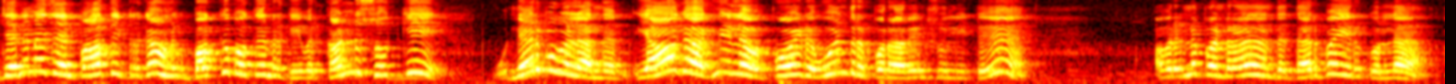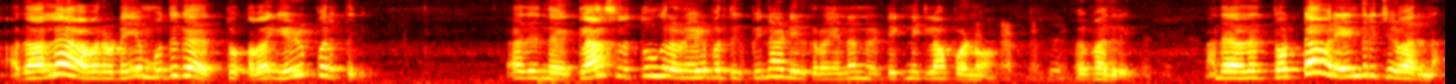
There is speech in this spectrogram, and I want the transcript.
ஜனமேஜன் பார்த்துட்டு இருக்கான். அவனுக்கு பக்கு பக்குன்னு இருக்கு. இவர் கண்ணு சொக்கி நெருப்புகள் அந்த யாக அக்னியில் போயிட விழுந்துட போகிறாருன்னு சொல்லிட்டு அவர் என்ன பண்ணுறாரு அந்த தர்பை இருக்கும்ல அதால் அவருடைய முதுகை தொ- அதாவது எழுப்புறதுக்கு. அது இந்த கிளாஸில் தூங்குறவன் எழுப்புறதுக்கு பின்னாடி இருக்கிறவன் என்னென்ன டெக்னிக்லாம் பண்ணுவான். அது மாதிரி. அந்த அதை தொட்டால் அவர் எழுந்திரிச்சிருவாருன்னு.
